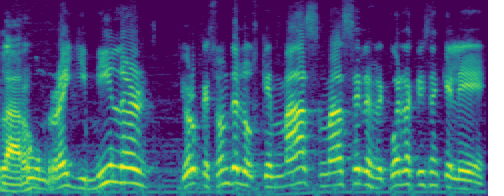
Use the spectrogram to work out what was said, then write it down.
claro. con Reggie Miller. Yo creo que son de los que más, más se les recuerda, Cristian, que le,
